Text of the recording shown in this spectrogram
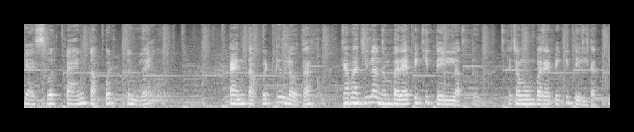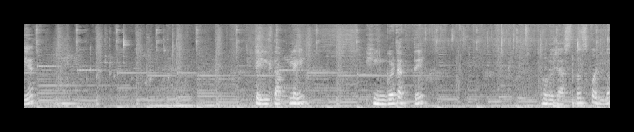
गॅसवर पॅन तापत ठेवलाय. पॅन तापत ठेवला होता. ह्या भाजीला ना बऱ्यापैकी तेल लागतं. त्याच्यामुळे बऱ्यापैकी तेल टाकते. तेल तापले हिंग टाकते. थोडं जास्तच पडलं.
